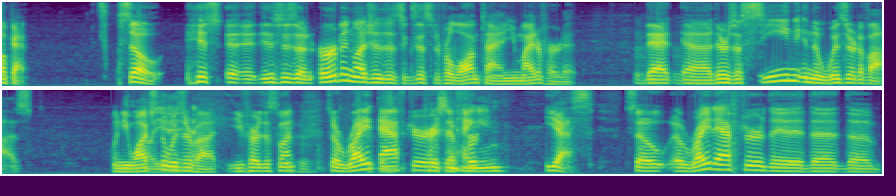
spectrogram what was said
okay. So his uh, this is an urban legend that's existed for a long time. You might have heard it. That uh, there's a scene in The Wizard of Oz. When you watch Oh, The Wizard yeah. of Oz, you've heard this one. Mhm. So right after Person the fir- hanging. yes. So uh, right after the the the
